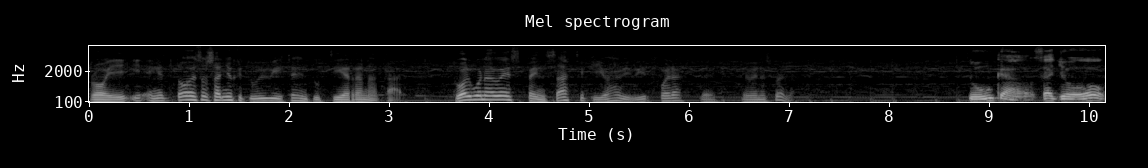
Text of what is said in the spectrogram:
Roy, en todos esos años que tú viviste en tu tierra natal, ¿tú alguna vez pensaste que ibas a vivir fuera de, de Venezuela? Nunca, o sea, yo,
